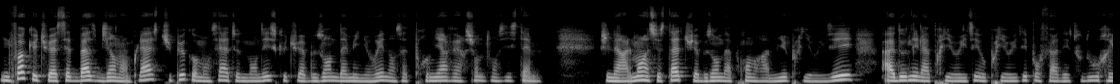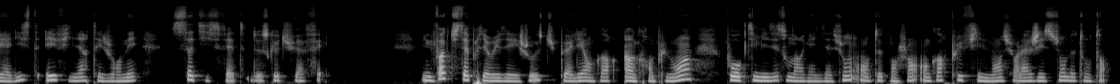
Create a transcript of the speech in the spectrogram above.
Une fois que tu as cette base bien en place, tu peux commencer à te demander ce que tu as besoin d'améliorer dans cette première version de ton système. Généralement, à ce stade, tu as besoin d'apprendre à mieux prioriser, à donner la priorité aux priorités pour faire des to-do réalistes et finir tes journées satisfaites de ce que tu as fait. Une fois que tu sais prioriser les choses, tu peux aller encore un cran plus loin pour optimiser ton organisation en te penchant encore plus finement sur la gestion de ton temps,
